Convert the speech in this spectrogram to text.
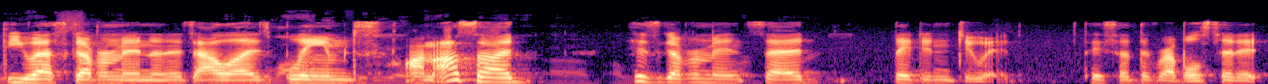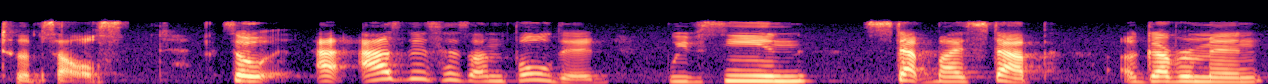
the U.S. government and its allies blamed on Assad. His government said they didn't do it. They said the rebels did it to themselves. So, as this has unfolded, we've seen step by step a government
